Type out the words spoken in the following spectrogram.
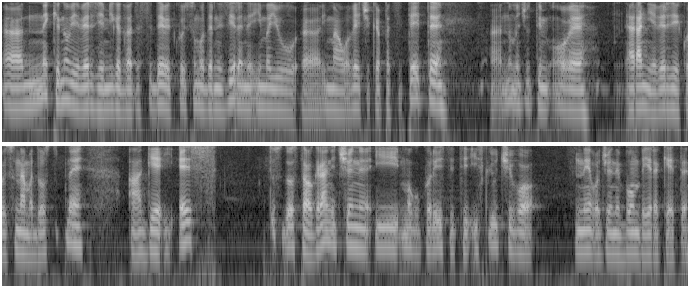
E, neke novije verzije MiG-29 koje su modernizirane imaju e, i malo veće kapacitete, e, no međutim ove ranije verzije koje su nama dostupne, A, G i S, to su dosta ograničene i mogu koristiti isključivo nevođene bombe i rakete.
